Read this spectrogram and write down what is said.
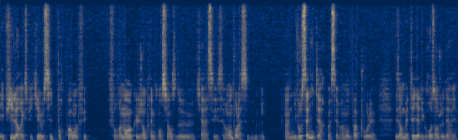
et puis leur expliquer aussi pourquoi on le fait. Il faut vraiment que les gens prennent conscience de qu'il y a, c'est vraiment pour la, un niveau sanitaire, quoi. C'est vraiment pas pour les, embêter. Il y a des gros enjeux derrière.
